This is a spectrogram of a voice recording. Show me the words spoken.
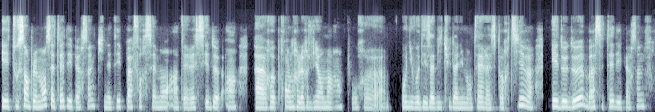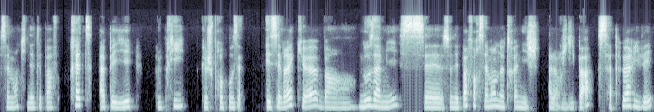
et tout simplement, c'était des personnes qui n'étaient pas forcément intéressées de un à reprendre leur vie en main pour euh, au niveau des habitudes alimentaires et sportives, et de deux, bah, c'était des personnes forcément qui n'étaient pas prêtes à payer le prix que je proposais. Et c'est vrai que ben nos amis, ce n'est pas forcément notre niche. Alors je dis pas, ça peut arriver.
